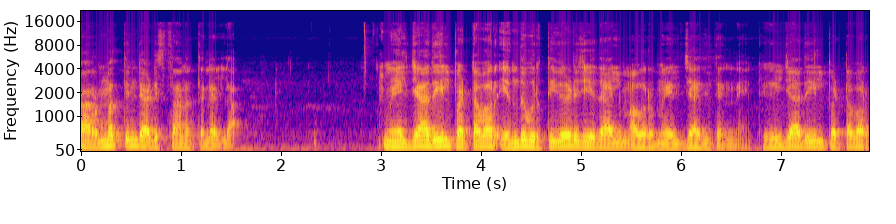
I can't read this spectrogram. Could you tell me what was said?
കർമ്മത്തിന്റെ അടിസ്ഥാനത്തിലല്ല. മേൽജാതിയിൽപ്പെട്ടവർ എന്ത് വൃത്തികേട് ചെയ്താലും അവർ മേൽജാതി തന്നെ. കീഴ്ജാതിയിൽപ്പെട്ടവർ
